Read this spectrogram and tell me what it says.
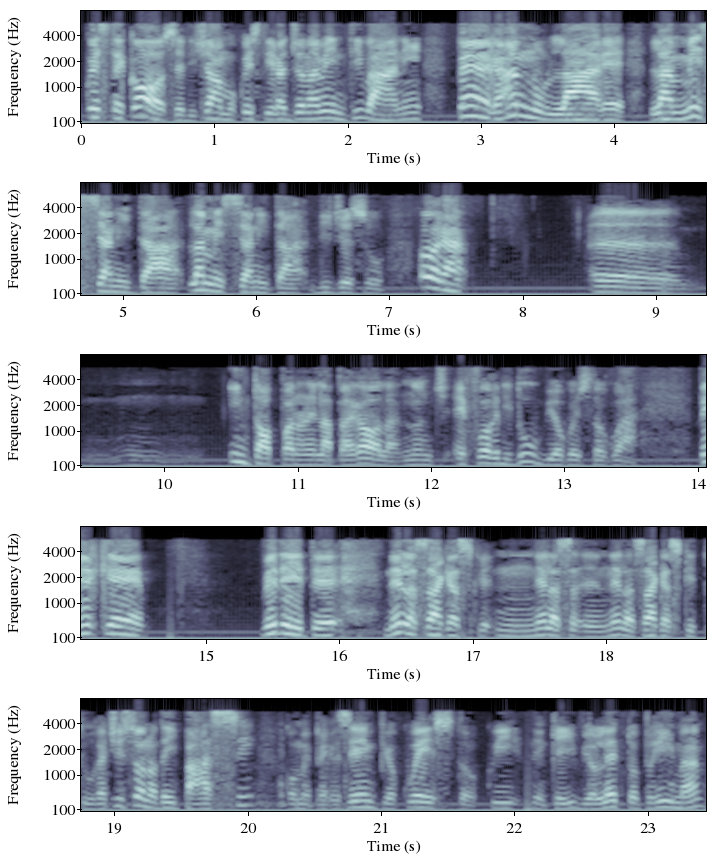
queste cose, diciamo, questi ragionamenti vani per annullare la messianità, la messianità di Gesù. Ora, eh, intoppano nella parola, è fuori di dubbio questo qua, perché Vedete, nella Sacra, nella, nella Sacra, Scrittura ci sono dei passi, come per esempio questo qui che vi ho letto prima,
